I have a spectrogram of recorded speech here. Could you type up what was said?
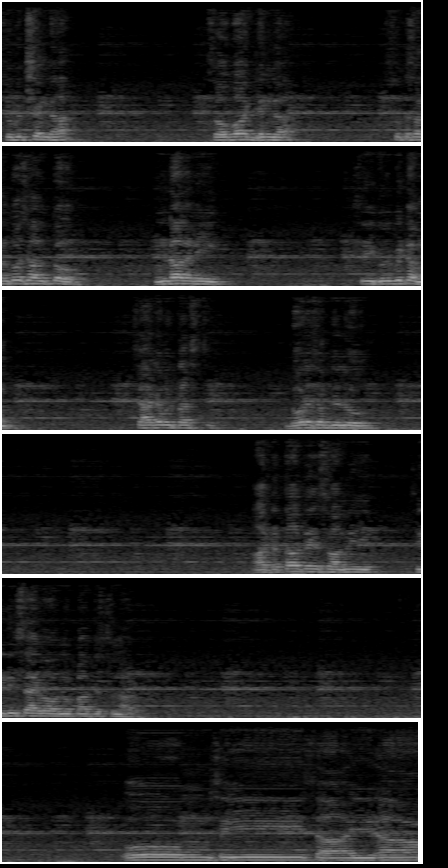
సుభిక్షంగా సౌభాగ్యంగా సుఖ సంతోషాలతో ఉండాలని శ్రీ గురుపీఠం చారిటబుల్ ట్రస్ట్ గౌరవ సభ్యులు ఆ దత్తాత్రేయ స్వామిని షిరిడి సాయిబాబాను ప్రార్థిస్తున్నారు. ఓం శ్రీ సాయిరామ్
